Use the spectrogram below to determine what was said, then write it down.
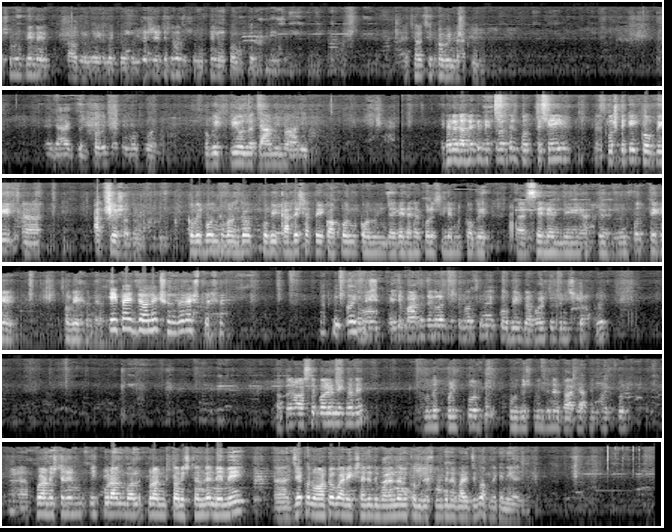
আচ্ছা হচ্ছে কবির আরেকজন, কবির কবির কবির আত্মীয় স্বজন কবির বন্ধু বান্ধব কবি কাদের সাথে কখন, কোন জায়গায় দেখা করেছিলেন কবির ছেলে, মেয়ে আত্মীয় স্বজন প্রত্যেকের ছবি এখানে এই পাশটা অনেক সুন্দর আসতেছে। ব্যবহৃত জিনিসপত্র। আপনারা আসতে পারেন এখানে। আমাদের ফরিদপুর কবি বিশ্ববিদ্যালয়ের বাড়ি আপনি ফরিদপুর আহ, পুরান স্ট্যান্ডে এই পুরান বল পুরান নেমেই যে কোনো অটো বা রিক্সা যদি বলেন আমি কবি বিশ্ববিদ্যালয়ের বাড়ি যাব আপনাকে নিয়ে আসব।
